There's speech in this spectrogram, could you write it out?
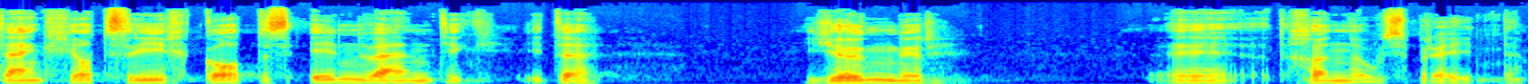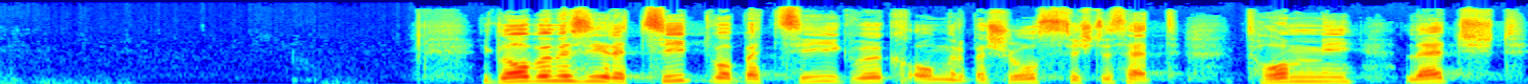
denke ich, auch das Reich Gottes inwendig in den Jüngern äh, können ich glaube, wir sind in einer Zeit, wo Beziehung wirklich unter Beschuss ist. Das hat Tommy letzten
